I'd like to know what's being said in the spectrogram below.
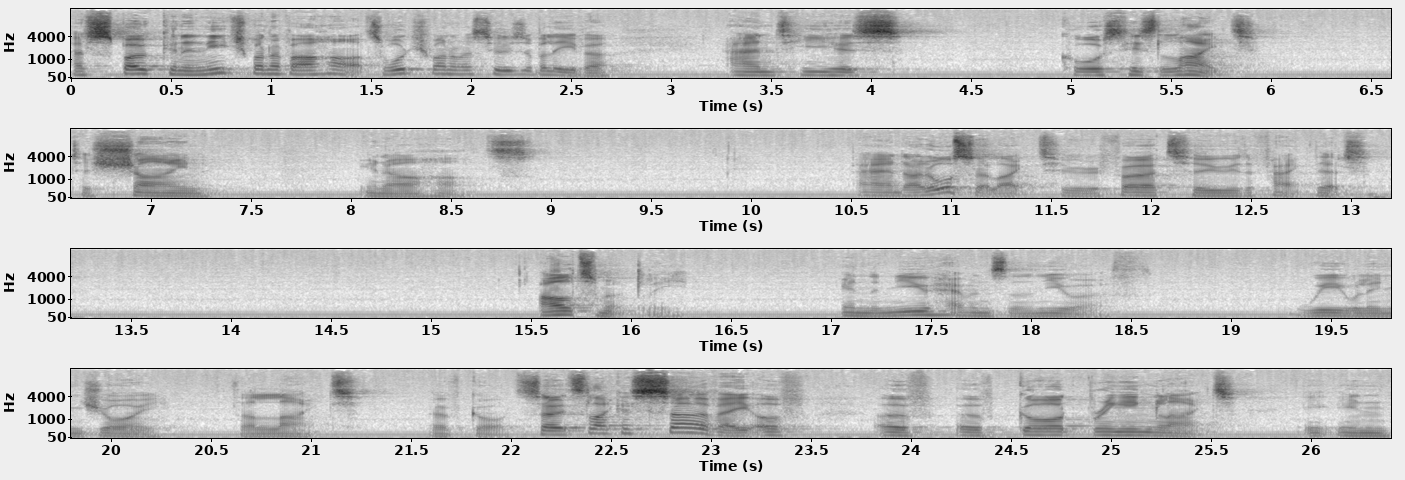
has spoken in each one of our hearts, each one of us who's a believer, and He has caused His light to shine in our hearts. And I'd also like to refer to the fact that ultimately, in the new heavens and the new earth, we will enjoy the light of God. So it's like a survey of, of, of God bringing light in,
